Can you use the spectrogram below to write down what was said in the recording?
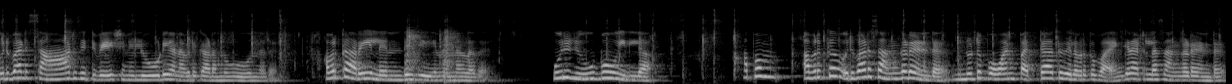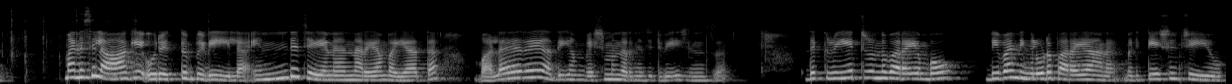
ഒരുപാട് സാഡ് സിറ്റുവേഷനിലൂടെയാണ് അവർ കടന്നു പോകുന്നത്. അവർക്കറിയില്ല എന്ത് ചെയ്യണം എന്നുള്ളത് ഒരു രൂപവും ഇല്ല. അപ്പം അവർക്ക് ഒരുപാട് സങ്കടമുണ്ട്. മുന്നോട്ട് പോകാൻ പറ്റാത്തതിൽ അവർക്ക് ഭയങ്കരമായിട്ടുള്ള സങ്കടമുണ്ട്. മനസ്സിലാകെ ഒരു എത്തും പിടിയില്ല. എന്ത് ചെയ്യണമെന്നറിയാൻ വയ്യാത്ത വളരെയധികം വിഷമം നിറഞ്ഞ സിറ്റുവേഷൻസ് ദ ക്രിയേറ്റർ എന്ന് പറയുമ്പോൾ ഡിവൈൻ നിങ്ങളോട് പറയാണ് മെഡിറ്റേഷൻ ചെയ്യൂ.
